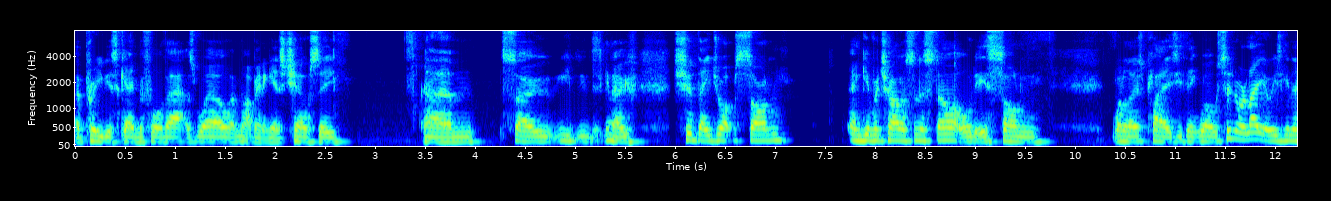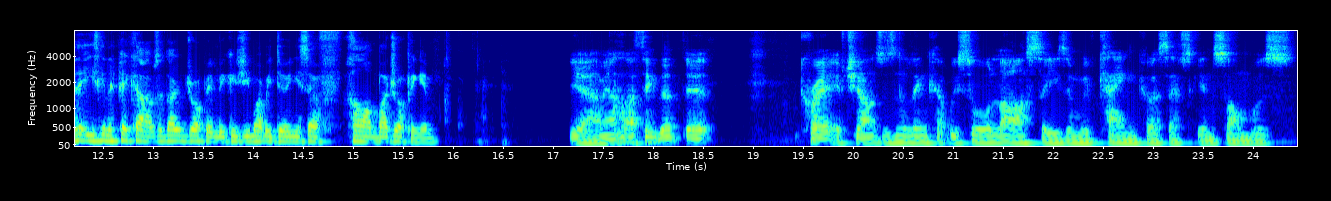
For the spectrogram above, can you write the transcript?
a previous game before that as well. It might have been against Chelsea. Um, so, you, you know, should they drop Son and give Richarlison a start or is Son one of those players you think, well, sooner or later he's gonna he's gonna pick up, so don't drop him because you might be doing yourself harm by dropping him. Yeah, I mean, I, think that the creative chances and the link up we saw last season with Kane, Kulusevski, and Son was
